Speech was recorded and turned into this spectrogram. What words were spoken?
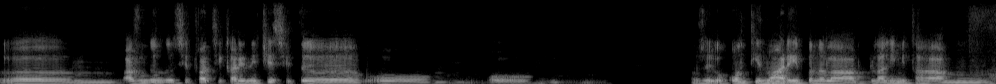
uh, ajungând în situații care necesită o, o, o continuare până la, la limita um,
